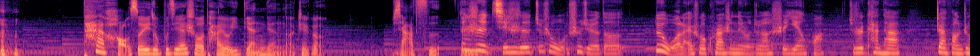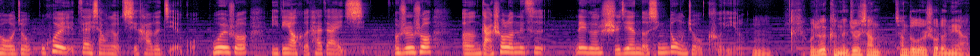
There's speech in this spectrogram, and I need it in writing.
太好，所以就不接受他有一点点的这个瑕疵。但是其实就是我是觉得，对我来说，crush 那种就像是烟花，就是看它绽放之后，我就不会再想有其他的结果，不会说一定要和他在一起。我只是说，嗯，感受了那次那个时间的心动就可以了。嗯，我觉得可能就是像像豆豆说的那样，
